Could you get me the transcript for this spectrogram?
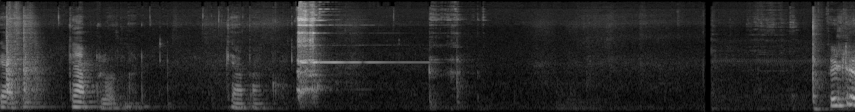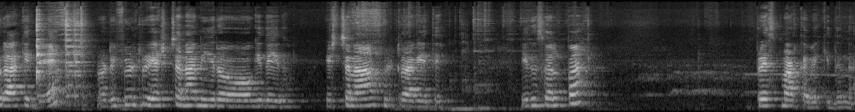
ಕ್ಯಾಪ್ ಕ್ಯಾಪ್ ಕ್ಲೋಸ್ ಮಾಡಿ. ಕ್ಯಾಪ್ ಹಾಕು. ಫಿಲ್ಟ್ರಿಗೆ ಹಾಕಿದ್ದೆ ನೋಡಿ ಫಿಲ್ಟ್ರ್ ಎಷ್ಟು ಚೆನ್ನಾಗಿ ನೀರು ಹೋಗಿದೆ ಇದು. ಎಷ್ಟು ಚೆನ್ನಾಗಿ ಫಿಲ್ಟ್ರ್ ಆಗೈತೆ. ಇದು ಸ್ವಲ್ಪ ಪ್ರೆಸ್ ಮಾಡ್ಕೋಬೇಕು ಇದನ್ನು.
